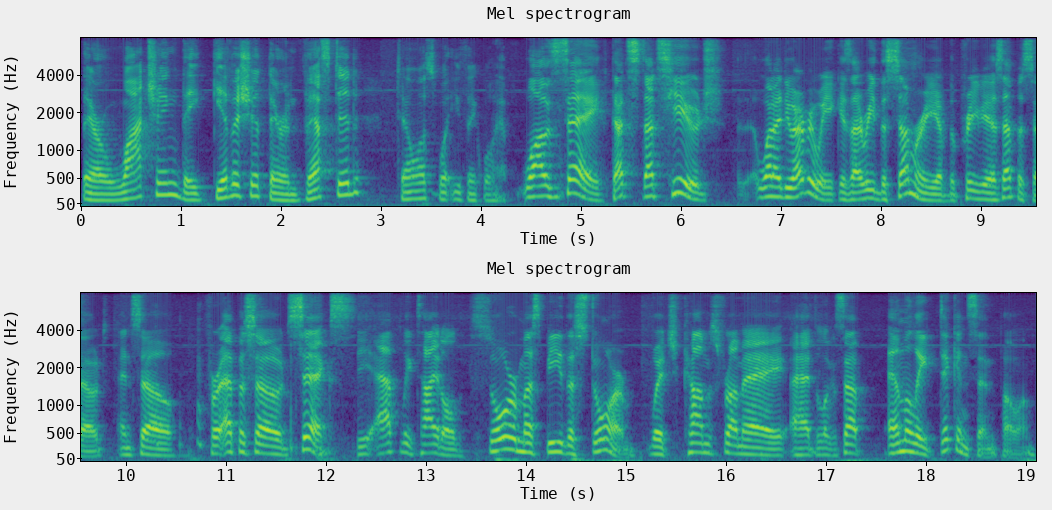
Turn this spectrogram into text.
they are watching, they give a shit, they're invested. Tell us what you think will happen. Well, I was to say that's that's huge. What I do every week is I read the summary of the previous episode, and so for episode six, the aptly titled "Sore Must Be the Storm," which comes from a I had to look this up Emily Dickinson poem,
